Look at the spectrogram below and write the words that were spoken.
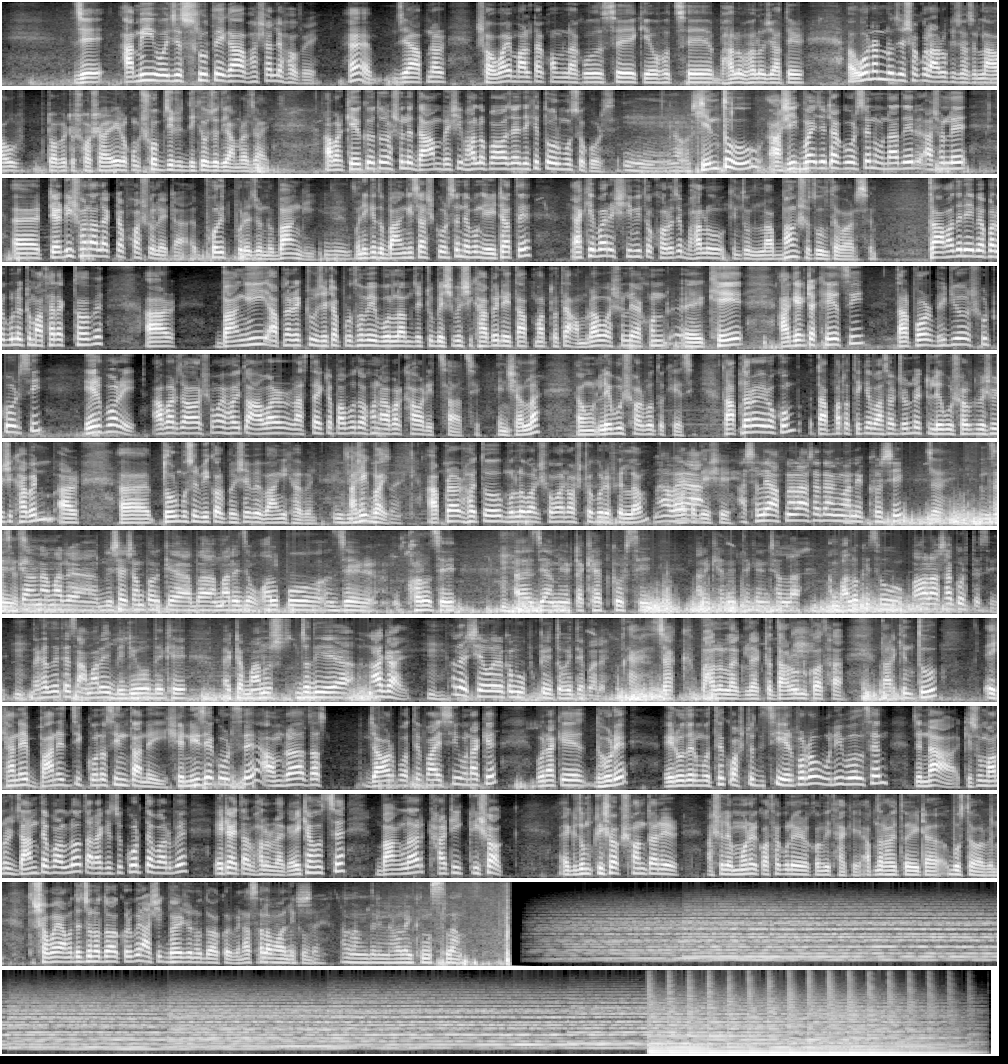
যে আমি ওই যে স্রোতে গা ভাসালে হবে হ্যাঁ? যে আপনার সবাই মালটা কমলা করছে কেউ হচ্ছে ভালো ভালো জাতের অন্যান্য যে সকল আরও কিছু আছে লাউ টমেটো শশা এরকম সবজির দিকেও যদি আমরা যাই আবার কেউ কেউ তো আসলে দাম বেশি ভালো পাওয়া যায় দেখে তরমুজও করছে। কিন্তু আশিক ভাই যেটা করছেন ওনাদের আসলে ট্র্যাডিশনাল একটা ফসল এটা ফরিদপুরের জন্য বাঙ্গি। উনি কিন্তু বাঙ্গি চাষ করছেন এবং এইটাতে একেবারে সীমিত খরচে ভালো কিন্তু লাভ্যাংশ তুলতে পারছেন। তো আমাদের এই ব্যাপারগুলো একটু মাথায় রাখতে হবে। আর বাঙি আপনার একটু যেটা প্রথমেই বললাম যে একটু বেশি বেশি খাবেন এই তাপমাত্রাতে আমরাও আসলে এখন খেয়ে আগে একটা খেয়েছি তারপর ভিডিও শ্যুট করছি। এরপরে আবার যাওয়ার সময় হয়তো আবার রাস্তায় একটা পাবো তখন আবার খাওয়ার ইচ্ছা আছে ইনশাল্লাহ এবং লেবুর শরবতও খেয়েছি। তো আপনারাও এরকম তাপমাত্রা থেকে বাঁচার জন্য একটু লেবুর শরবত বেশি বেশি খাবেন আর তরমুজের বিকল্প হিসেবে বাঙি খাবেন। আশিক ভাই আপনার হয়তো মূল্যবান সময় নষ্ট করে ফেললাম না হঠাৎ এসে। আসলে আপনার আসাতে আমি অনেক খুশি। আচ্ছা, আচ্ছা। কারণ আমার বিষয় সম্পর্কে বা আমার এই যে অল্প যে খরচে যে আমি একটা খ্যাত করছি আর খ্যাতের থেকে ইনশাল্লাহ আমি ভালো কিছু পাওয়ার আশা করতেছি। দেখা যাইতেছে আমার এই ভিডিও দেখে একটা মানুষ যদি আগায় তাহলে সেও এরকম উপকৃত হইতে পারে। হ্যাঁ যাক ভালো লাগল একটা দারুণ কথা। তার কিন্তু এখানে বাণিজ্যিক কোনো চিন্তা নেই। সে নিজে করছে আমরা জাস্ট যাওয়ার পথে পাইছি ওনাকে ওনাকে ধরে এই রোদের মধ্যে কষ্ট দিচ্ছি। এরপরেও উনি বলছেন যে, না, কিছু মানুষ জানতে পারল তারা কিছু করতে পারবে। এটাই তার ভালো লাগে। এটা হচ্ছে বাংলার খাঁটি কৃষক, একদম কৃষক সন্তানের আসলে মনের কথাগুলো এরকমই থাকে। আপনারা হয়তো এটা বুঝতে পারবেন। তো সবাই আমাদের জন্য দোয়া করবেন, আশিক ভাইয়ের জন্য দোয়া করবেন। আসসালামু আলাইকুম। আলহামদুলিল্লাহ, ওয়ালাইকুম আসসালাম।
